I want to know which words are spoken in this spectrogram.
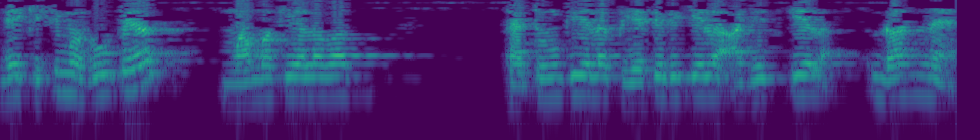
මේ කිසිම රූපයක් මම කියලාවත් සතුම් කියලා පියතිරි කියලා අජිත් කියලා ගන්නෑ.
